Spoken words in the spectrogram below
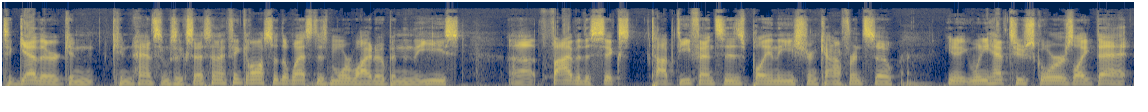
together can can have some success. And I think also the West is more wide open than the East. Uh, five of the six top defenses play in the Eastern Conference. So, you know, when you have two scorers like that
